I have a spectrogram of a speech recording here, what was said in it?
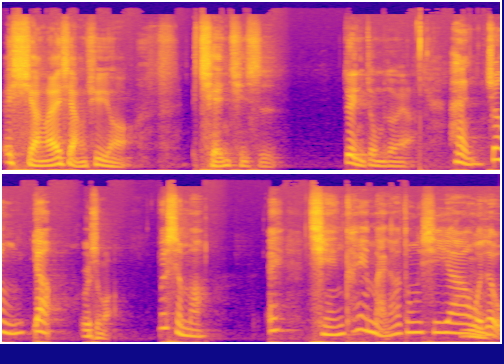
哎，想来想去哦，钱其实对你重不重要？很重要。为什么？为什么？哎，钱可以买到东西呀，我的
